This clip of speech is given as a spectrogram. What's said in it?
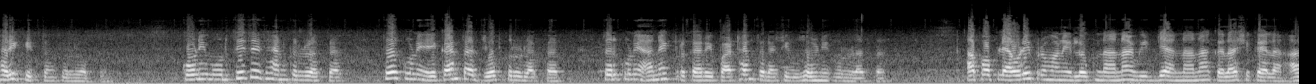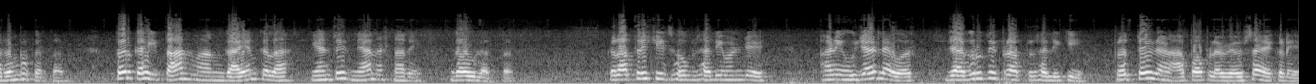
हरिकीर्तन करू लागतो. कोणी मूर्तीचे ध्यान करू लागतात. तर कुणी एकांतात जप करू लागतात. तर कुणी अनेक प्रकारे पाठांतराची उजळणी करू लागतात. आपापल्या आवडीप्रमाणे लोक नाना विद्या नाना कला शिकायला आरंभ करतात. तर काही तानमान गायन कला यांचे ज्ञान असणारे गाऊ लागतात. रात्रीची झोप झाली म्हणजे आणि उजाडल्यावर जागृती प्राप्त झाली की प्रत्येकजण आपापल्या व्यवसायाकडे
